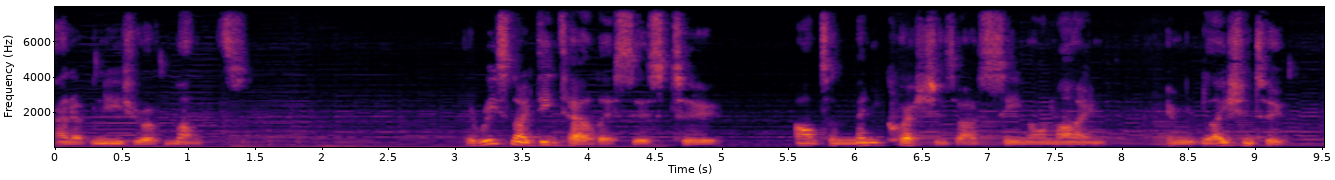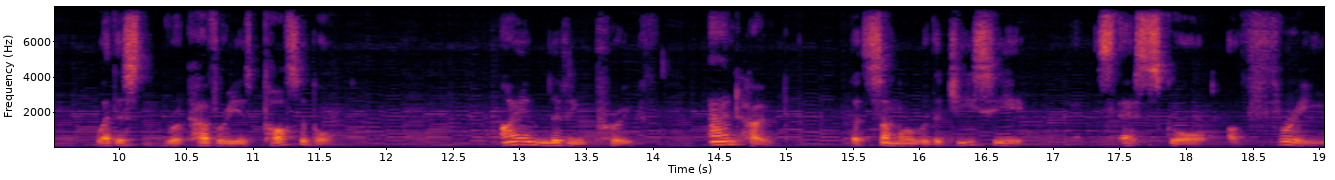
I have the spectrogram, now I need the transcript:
and amnesia of months. The reason I detail this is to answer many questions I've seen online in relation to whether recovery is possible. I am living proof and hope that someone with a GCS score of 3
